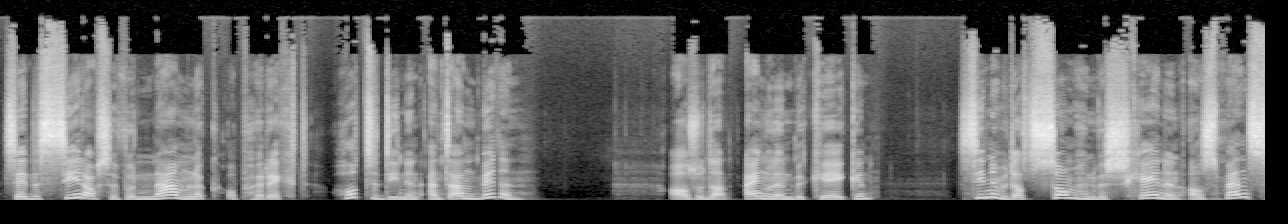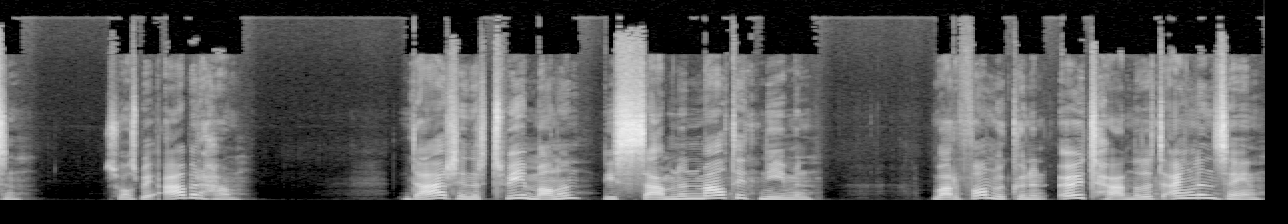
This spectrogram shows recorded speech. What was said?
zijn de serafsen voornamelijk op gericht God te dienen en te aanbidden. Als we dan engelen bekijken, zien we dat sommigen verschijnen als mensen, zoals bij Abraham. Daar zijn er twee mannen die samen een maaltijd nemen, waarvan we kunnen uitgaan dat het engelen zijn.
